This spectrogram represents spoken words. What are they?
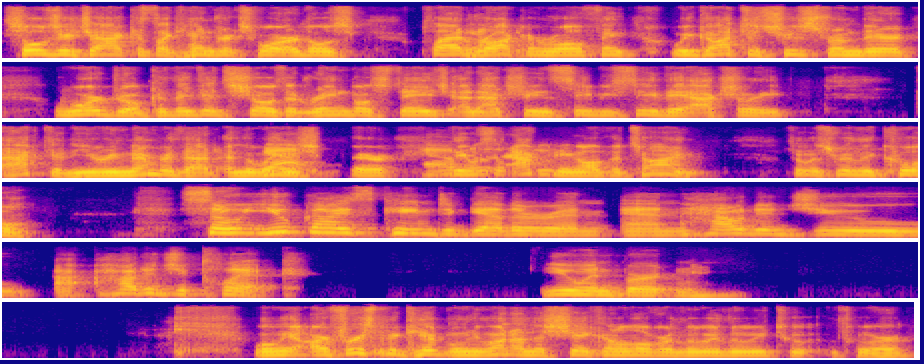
soldier jackets like Hendrix wore, those plaid yeah. rock and roll thing. We got to choose from their wardrobe because they did shows at Rainbow Stage and actually in CBC, they actually acted. You remember that. And the way yeah, they, they were acting all the time. So it was really cool. So you guys came together and and how did you uh, how did you click? You and Burton. Well, we, our first big hit when we went on the Shakin' All Over Louie Louie tour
